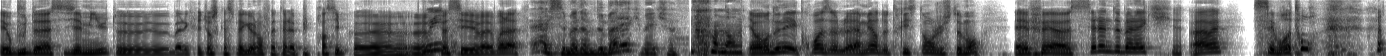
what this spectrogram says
Et au bout de la sixième minute, euh, bah, l'écriture se casse la gueule. En fait, elle a plus de principe. quoi. Euh, Oui. c'est, voilà. Eh, c'est Madame de Balek, mec. Oh non. Il y a un moment donné, elle croise la mère de Tristan, justement. Et elle fait euh, Célène de Balek. Ah ouais, c'est breton. J'étais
